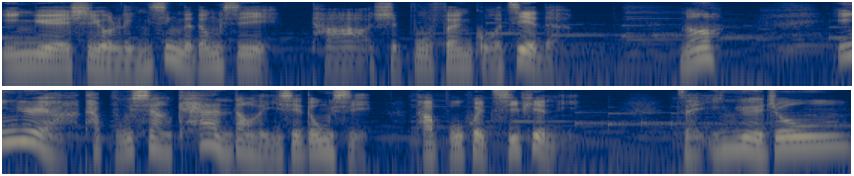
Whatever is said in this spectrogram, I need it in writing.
音乐是有灵性的东西。它是不分国界的，喏，音乐啊，它不像看到的一些东西，它不会欺骗你。在音乐中，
